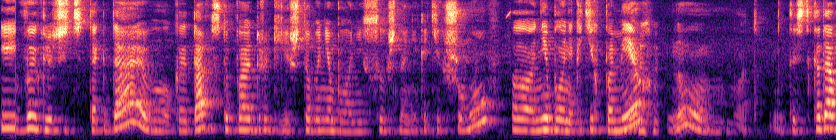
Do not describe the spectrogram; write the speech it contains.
и выключите тогда его, когда выступают другие, чтобы не было не слышно никаких шумов, э, не было никаких помех. Ну, вот. То есть, когда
